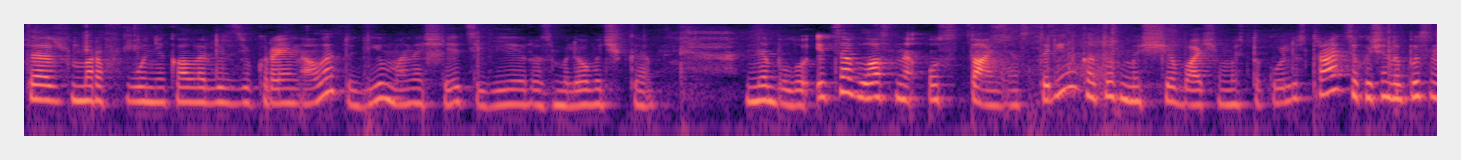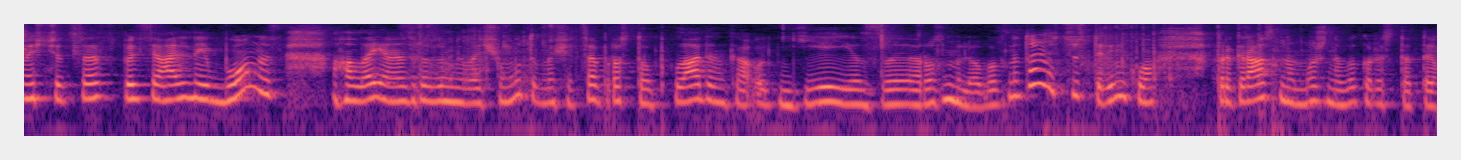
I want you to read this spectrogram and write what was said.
Теж в марафоні Color with Ukraine, але тоді в мене ще цієї розмальовочки не було. І це, власне, остання сторінка. Тут ми ще бачимо ось таку ілюстрацію, хоча написано, що це спеціальний бонус, але я не зрозуміла чому, тому що це просто обкладинка однієї з розмальовок. Натомість цю сторінку прекрасно можна використати.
